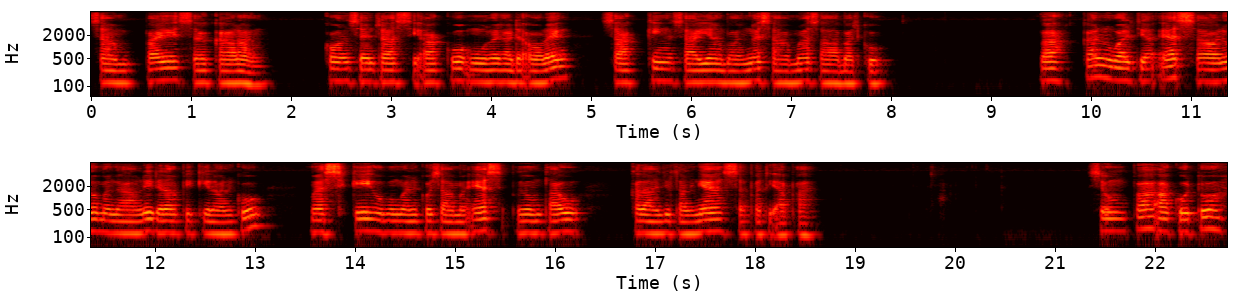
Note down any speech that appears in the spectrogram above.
sampai sekarang. Konsentrasi aku mulai ada oleng saking sayang banget sama sahabatku. Bahkan wajah S selalu mengalir dalam pikiranku meski hubunganku sama S belum tahu kelanjutannya seperti apa. Sumpah aku tuh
